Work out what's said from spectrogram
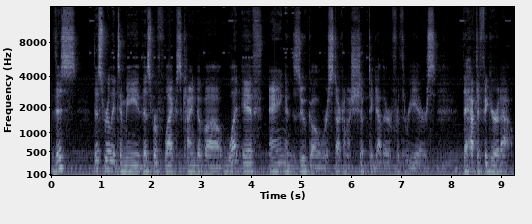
This this really to me this reflects kind of uh, what if Aang and Zuko were stuck on a ship together for three years? They have to figure it out.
